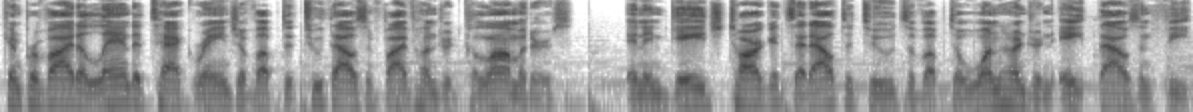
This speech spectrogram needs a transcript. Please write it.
can provide a land attack range of up to 2,500 kilometers and engage targets at altitudes of up to 108,000 feet.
